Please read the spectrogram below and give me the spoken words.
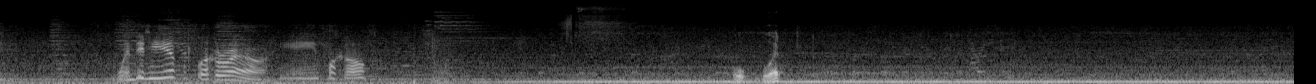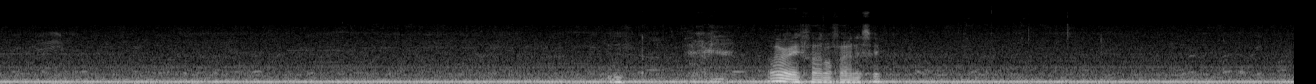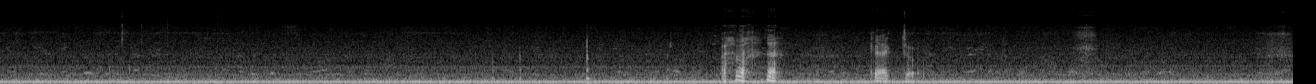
When did he ever fuck around? He ain't fuck off. Oh, what? Alright, Final Fantasy.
